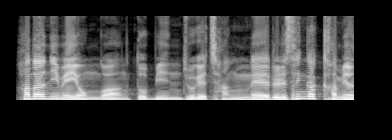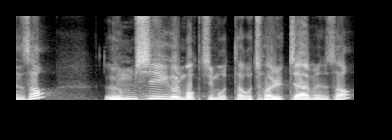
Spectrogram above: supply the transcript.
하나님의 영광 또 민족의 장래를 생각하면서 음식을 먹지 못하고 절제하면서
